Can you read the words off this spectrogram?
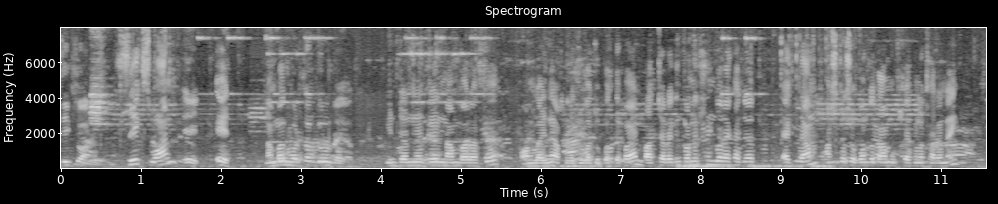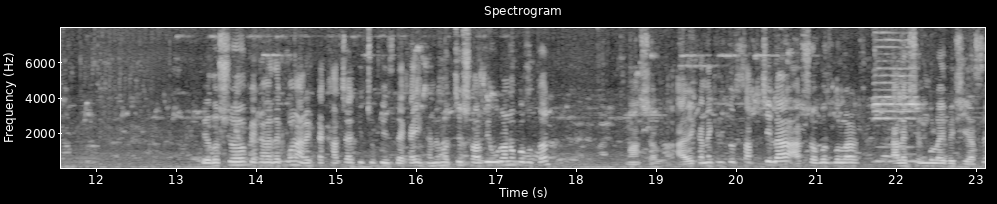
six one six one eight. Eight. Number? Number WhatsApp দুটোটাই আছে। ইন্টারনেটের নাম্বার আছে। অনলাইনে আপনারা যোগাযোগ করতে পারেন। বাচ্চাটা কিন্তু অনেক সুন্দর এক হাজার একদম আটশোশো পর্যন্ত দাম উঠছে এখনও ছাড়া নাই। প্রিয় দর্শক, এখানে দেখুন আরেকটা খাঁচার কিছু পিস দেখাই। এখানে হচ্ছে সবই উড়ানো কবুতর। মার্শাল্লাহ আর এখানে কিন্তু সাপচিলা আর সবুজ সবুজগুলার কালেকশনগুলাই বেশি আছে।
